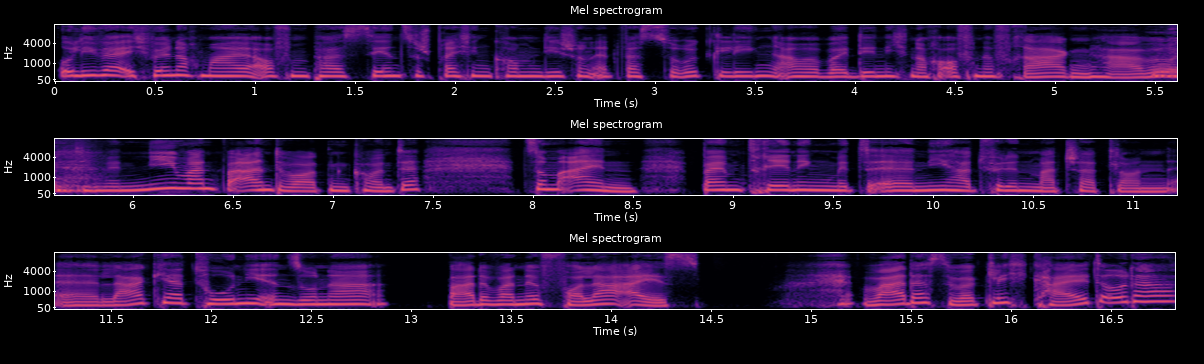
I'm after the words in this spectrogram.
Oliver, ich will noch mal auf ein paar Szenen zu sprechen kommen, die schon etwas zurückliegen, aber bei denen ich noch offene Fragen habe und die mir niemand beantworten konnte. Zum einen, beim Training mit äh, Nihat für den Matchathlon äh, lag ja Toni in so einer Badewanne voller Eis. War das wirklich kalt oder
